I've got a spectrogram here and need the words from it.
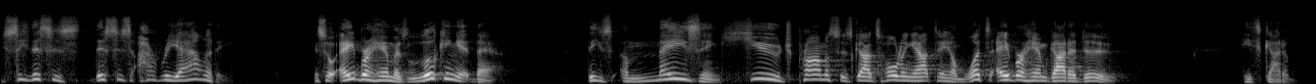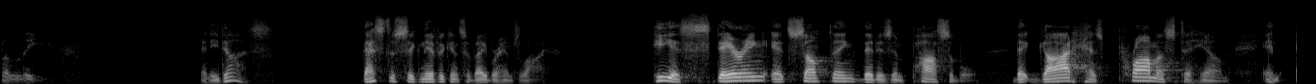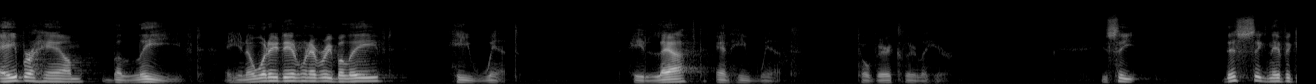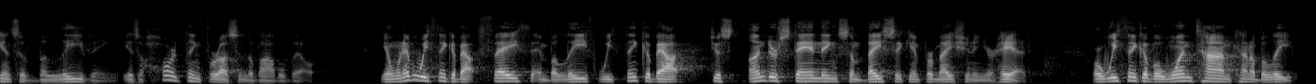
You see, this is, this is our reality. And so Abraham is looking at that. These amazing, huge promises God's holding out to him. What's Abraham got to do? He's got to believe. And he does. That's the significance of Abraham's life. He is staring at something that is impossible, that God has promised to him. And Abraham believed. And you know what he did whenever he believed? He went. He left and he went. Told very clearly here. You see, this significance of believing is a hard thing for us in the Bible Belt. You know, whenever we think about faith and belief, we think about just understanding some basic information in your head. Or we think of a one time kind of belief.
